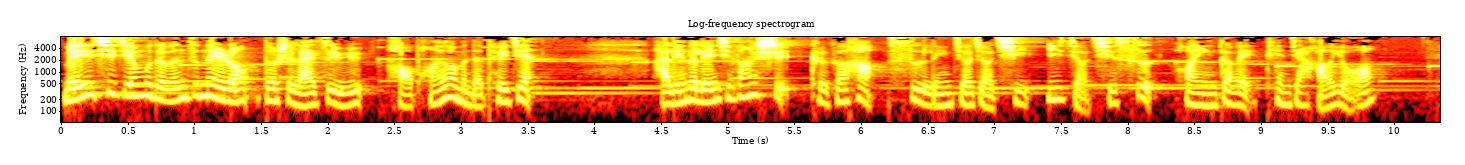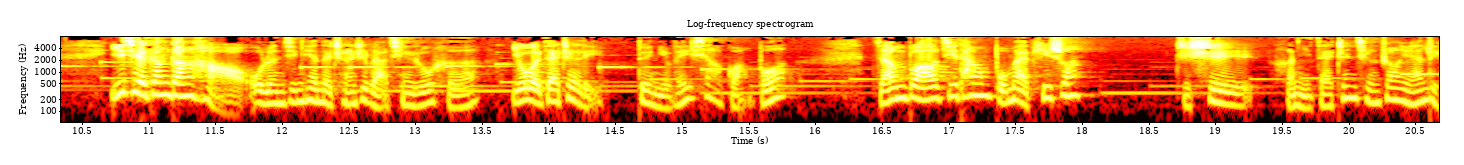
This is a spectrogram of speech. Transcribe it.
每一期节目的文字内容都是来自于好朋友们的推荐。海玲的联系方式：QQ 号四零九九七一九七四，欢迎各位添加好友哦。一切刚刚好，无论今天的城市表情如何，有我在这里对你微笑广播。咱们不熬鸡汤不卖砒霜，只是和你在真情庄园里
